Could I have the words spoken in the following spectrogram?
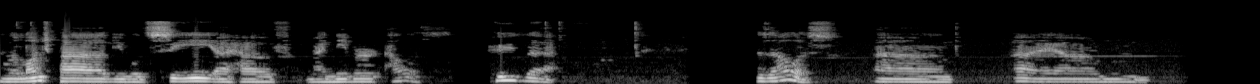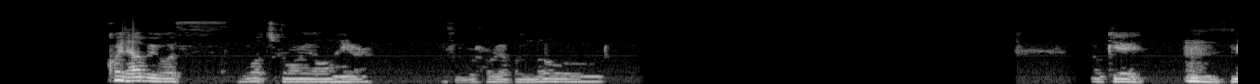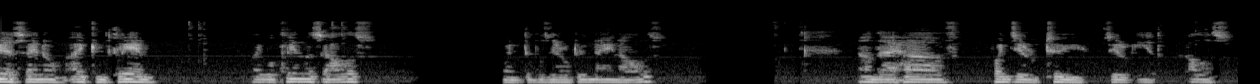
In the launchpad you will see I have my neighbor Alice. Who that? Is Alice and I am quite happy with what's going on here. If we hurry up and load. Okay, yes, I know. I can claim. I will claim this Alice. Point double zero two nine Alice. And I have point zero two zero eight Alice.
